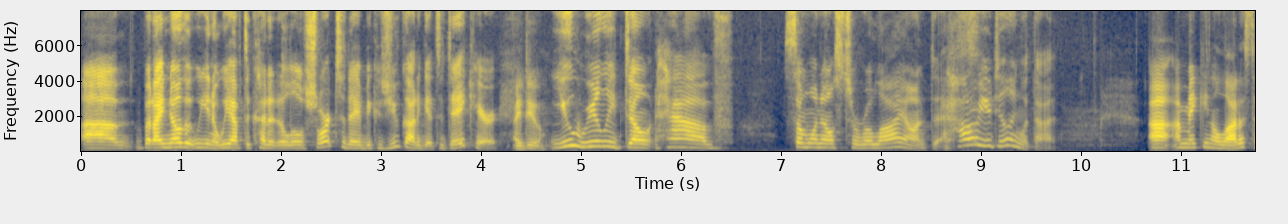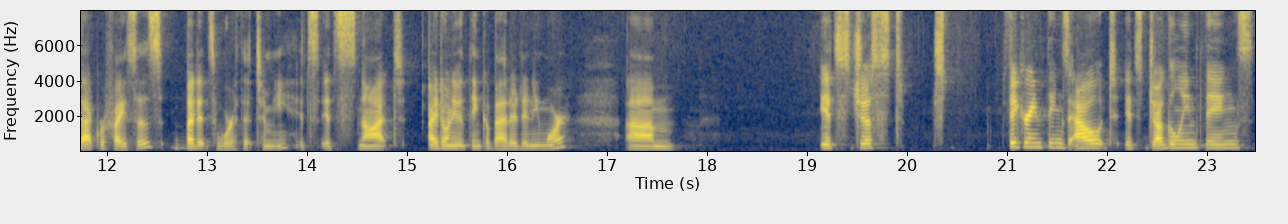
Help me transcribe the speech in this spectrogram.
Um, but I know that we, you know we have to cut it a little short today because you've got to get to daycare. I do. You really don't have someone else to rely on. How are you dealing with that? Uh, I'm making a lot of sacrifices, but it's worth it to me. It's it's not. I don't even think about it anymore. Um, it's just figuring things out. It's juggling things.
